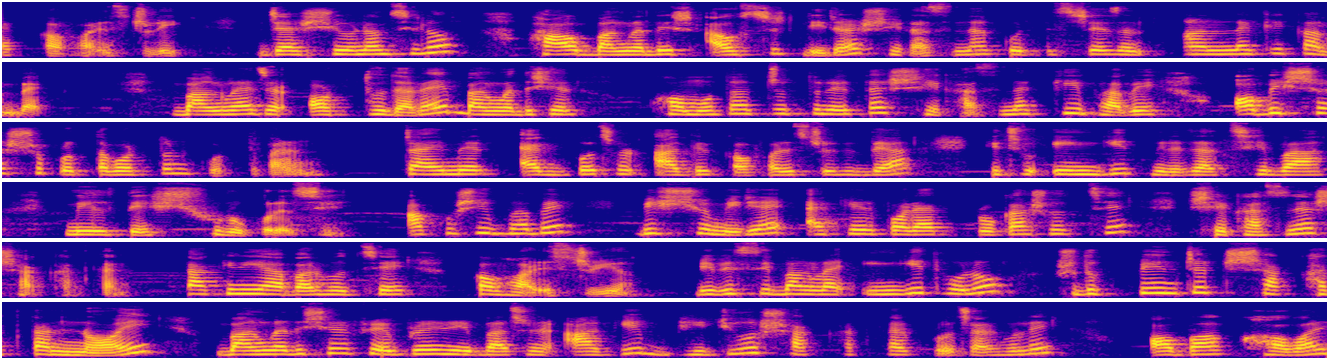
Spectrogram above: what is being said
এক কভার স্টোরি যার শিরোনাম ছিল how Bangladesh ousted leader Sheikh Hasina could stage an unlikely comeback বাংলায় যার অর্থ দ্বারায় বাংলাদেশের ক্ষমতাচ্যুত নেতা শেখ হাসিনা কীভাবে অবিশ্বাস্য প্রত্যাবর্তন করতে পারেন? টাইমের এক বছর আগের কভার স্টোরি দেওয়া কিছু ইঙ্গিত মিলে যাচ্ছে বা মিলতে শুরু করেছে। আকস্মিকভাবে বিশ্ব মিডিয়ায় একের পর এক প্রকাশ হচ্ছে শেখ হাসিনার সাক্ষাৎকার। তাকে নিয়ে আবার হচ্ছে কভার স্টোরিও বিবিসি বাংলা ইঙ্গিত হলো শুধু প্রিন্টেড সাক্ষাৎকার নয়, বাংলাদেশের ফেব্রুয়ারি নির্বাচনের আগে ভিডিও সাক্ষাৎকার প্রচার হলে অবাক হওয়ার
